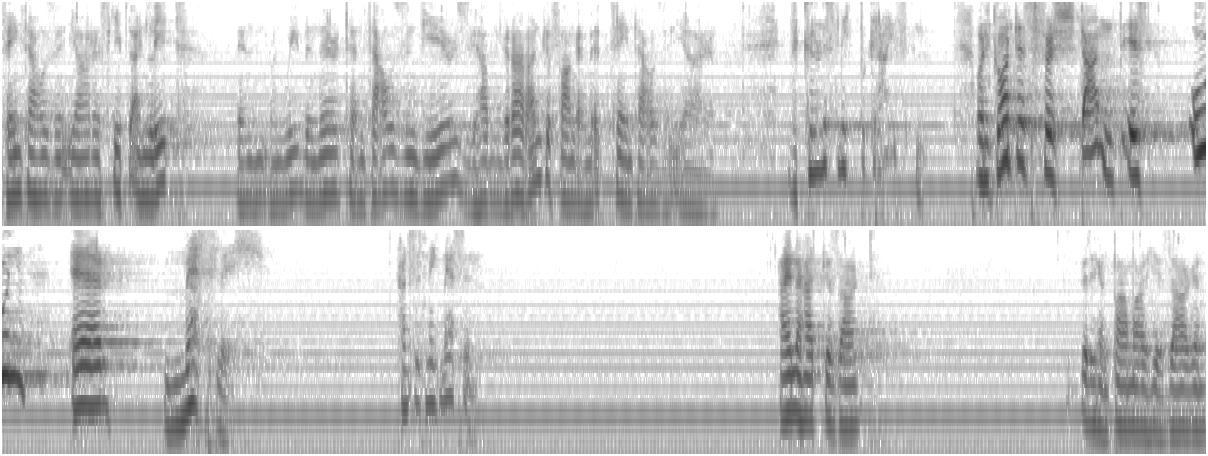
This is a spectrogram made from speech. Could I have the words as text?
10.000 Jahre. Es gibt ein Lied, when, when we've been there 10.000 years. Wir haben gerade angefangen mit 10.000 Jahren. Wir können es nicht begreifen. Und Gottes Verstand ist unermesslich. Du kannst es nicht messen. Einer hat gesagt, will ich ein paar Mal hier sagen,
